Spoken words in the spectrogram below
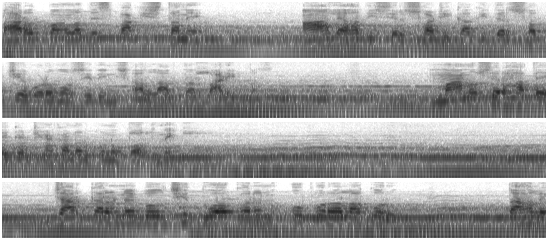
ভারত, বাংলাদেশ, পাকিস্তানে আহলে হাদিসের সঠিক আকিদের সবচেয়ে বড় মসজিদ ইনশাল্লাহ আপনার বাড়ির পাশে। মানুষের হাতে একে ঠেকানোর কোনো পথ নেই। যার কারণে বলছি দোয়া করেন, উপরওয়ালা করুক, তাহলে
